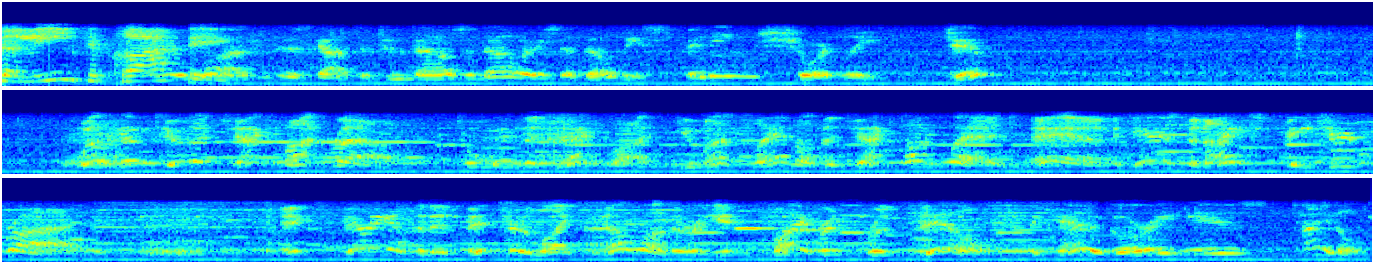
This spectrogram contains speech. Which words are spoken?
Delete the Player classic. one has got the $2,000 and they'll be spinning shortly. Jim? Welcome to the jackpot round. To win the jackpot, you must land on the jackpot wedge. And here's tonight's featured prize. Experience an adventure like no other in vibrant Brazil. The category is titles.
